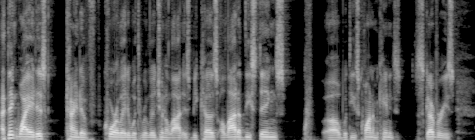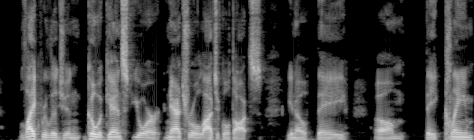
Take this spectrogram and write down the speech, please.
i think why it is kind of correlated with religion a lot is because a lot of these things uh, with these quantum mechanics discoveries like religion go against your natural logical thoughts you know they um, they claim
